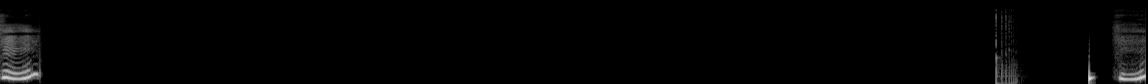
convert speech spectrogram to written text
Hmm? Hmm?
